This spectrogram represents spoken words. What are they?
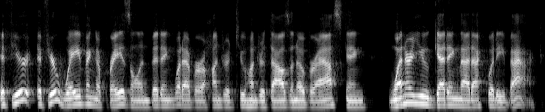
if you're if you're waiving appraisal and bidding whatever 100, 200,000 over asking, when are you getting that equity back?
